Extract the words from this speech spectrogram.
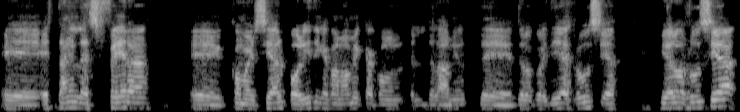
están en la esfera comercial, política, económica con de, la de, de, lo que hoy día es Rusia. Bielorrusia,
